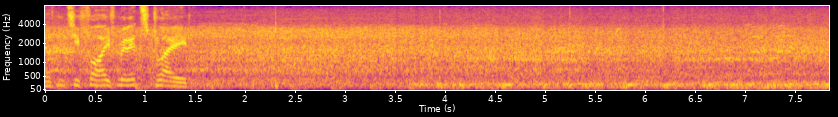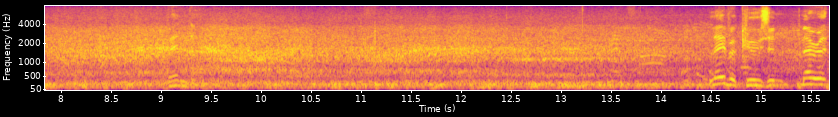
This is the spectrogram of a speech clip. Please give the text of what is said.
Seventy-five minutes played. Bender. Leverkusen merit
